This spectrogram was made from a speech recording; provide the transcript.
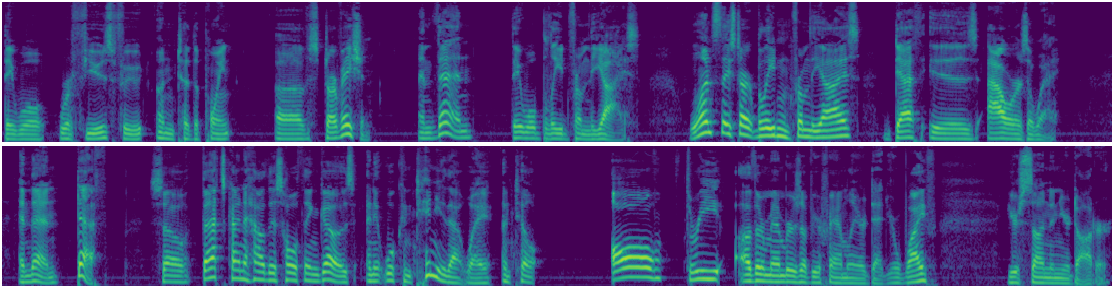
they will refuse food unto the point of starvation. And then they will bleed from the eyes. Once they start bleeding from the eyes, death is hours away. And then death. So that's kind of how this whole thing goes. And it will continue that way until all three other members of your family are dead. Your wife, your son, and your daughter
